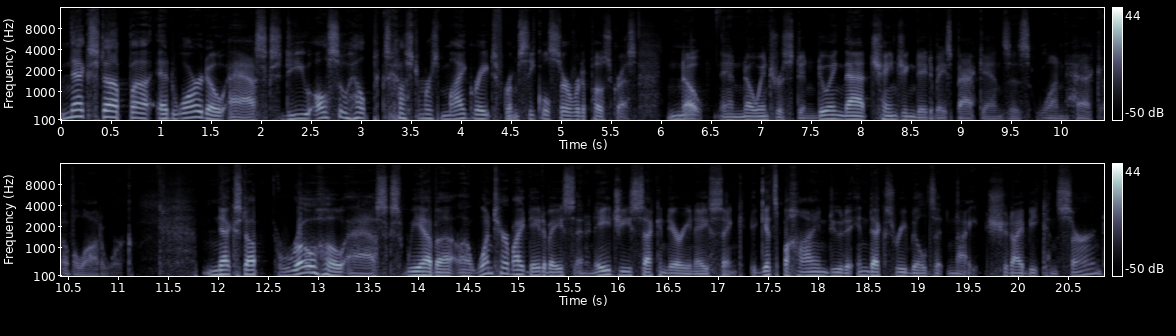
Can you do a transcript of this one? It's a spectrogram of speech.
Next up, uh, Eduardo asks, do you also help customers migrate from SQL Server to Postgres? No, and no interest in doing that. Changing database backends is one heck of a lot of work. Next up, Rojo asks, we have a, a one terabyte database and an AG secondary and async. It gets behind due to index rebuilds at night. Should I be concerned?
